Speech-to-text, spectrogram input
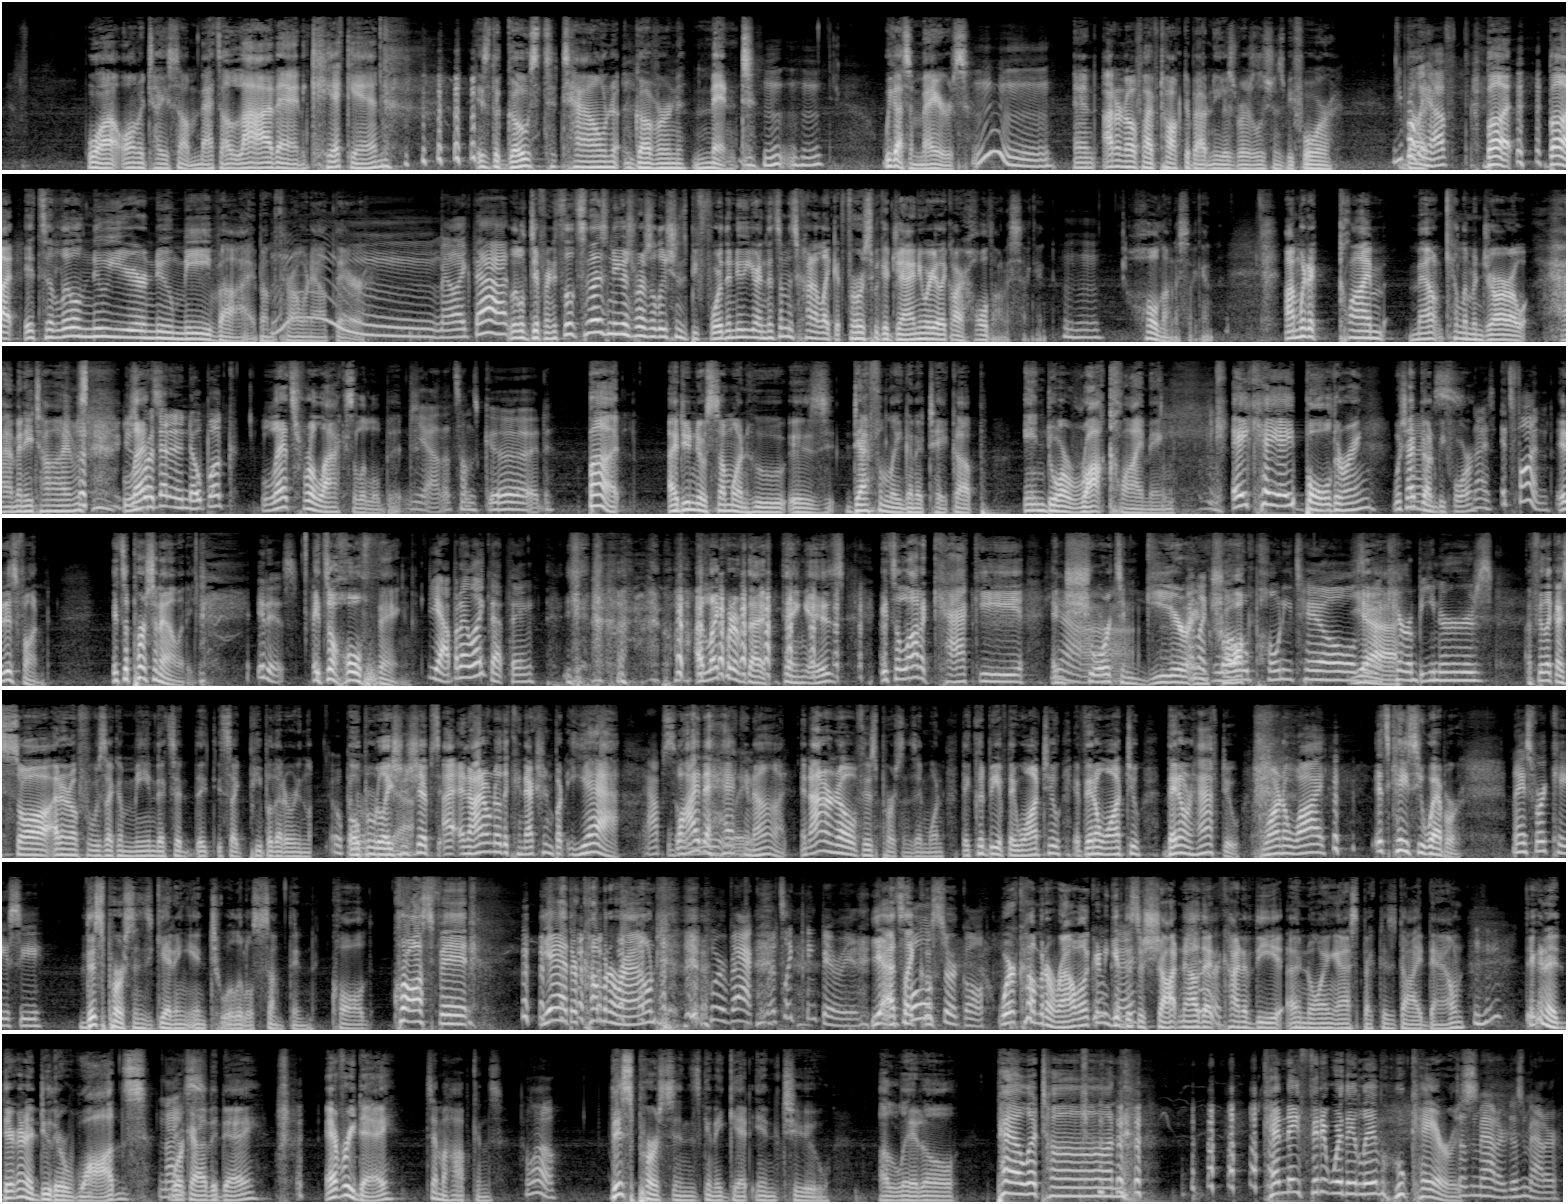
Well, let me tell you something that's alive and kicking is the Ghost Town government. We got some mayors. And I don't know if I've talked about New Year's resolutions before. You probably But- have. But but it's a little New Year, New Me vibe I'm throwing out there. Mm, I like that. A little different. It's little- sometimes New Year's resolutions before the New Year, and then something's kind of like at first week of January. Like, all right, hold on a 2nd Mm-hmm. Hold on a second. I'm going to climb Mount Kilimanjaro how many times? You let's wrote that in a notebook? Let's relax a little bit. Yeah, that sounds good. But I do know someone who is definitely going to take up indoor rock climbing, aka bouldering, which I've done before. Nice. It's fun. It is fun. It's a personality. It is. It's a whole thing. Yeah, but I like that thing. I like whatever that thing is. It's a lot of khaki and Yeah. shorts and gear and, And like chalk. low ponytails Yeah. and like carabiners. I feel like I saw. I don't know if it was like a meme that said that it's like people that are in like, Open- open, relationships, I- and I don't know the connection, but yeah, Absolutely. Why the heck not? And I don't know if this person's in one. They could be if they want to. If they don't want to, they don't have to. You want to know why? it's Casey Weber. Nice work, Casey. This person's getting into a little something called CrossFit. yeah, they're coming around. We're back. That's like Pinkberry. Yeah, it's like full circle. We're coming around. We're going to give this a shot now Sure. that kind of the annoying aspect has died down. Mm-hmm. They're gonna they're gonna do their WODs Nice. workout of the day every day. It's Emma Hopkins. Hello. This person's gonna get into a little Peloton. Can they fit it where they live? Who cares? Doesn't matter. Doesn't matter.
